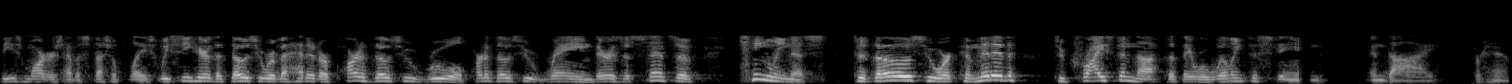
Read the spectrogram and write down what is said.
these martyrs have a special place. We see here that those who were beheaded are part of those who rule, part of those who reign. There is a sense of kingliness to those who were committed to Christ enough that they were willing to stand and die for Him.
